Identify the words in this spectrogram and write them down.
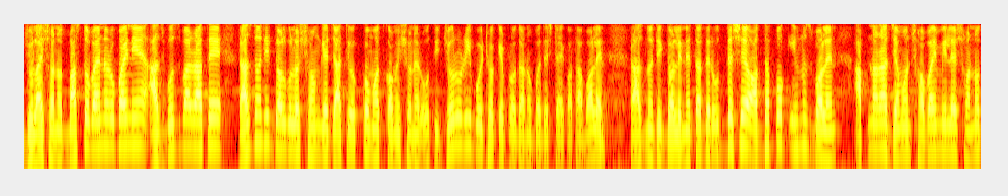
জুলাই সনদ বাস্তবায়নের উপায় নিয়ে আজ বুধবার রাতে রাজনৈতিক দলগুলোর সঙ্গে জাতীয় ঐক্যমত কমিশনের অতি জরুরি বৈঠকে প্রধান উপদেষ্টা কথা বলেন। রাজনৈতিক দলের নেতাদের উদ্দেশ্যে অধ্যাপক ইউনুস বলেন, আপনারা যেমন সবাই মিলে সনদ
